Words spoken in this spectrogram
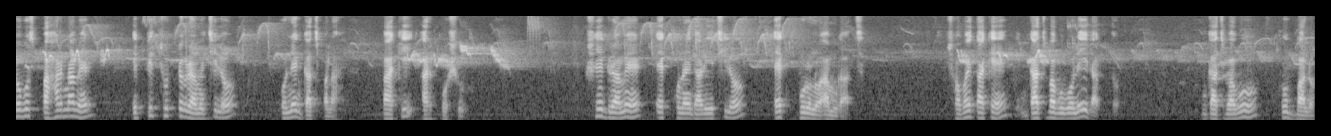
সবুজ পাহাড় নামের একটি ছোট্ট গ্রামে ছিল অনেক গাছপালা, পাখি আর পশু। সেই গ্রামের এক কোনায় দাঁড়িয়ে ছিল এক পুরনো আম গাছ। সবাই তাকে গাছবাবু বলেই ডাকত। গাছবাবু খুব ভালো,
